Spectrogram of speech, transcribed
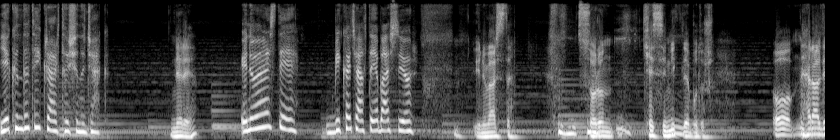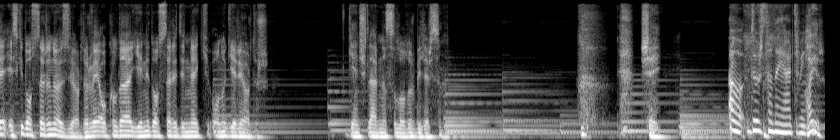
Yakında tekrar taşınacak. Nereye? Üniversiteye birkaç haftaya başlıyor. Üniversite. Sorun kesinlikle budur. O herhalde eski dostlarını özlüyordur ve okulda yeni dostlar edinmek onu geriyordur. Gençler nasıl olur bilirsin. Şey, Aa, dur sana yardım edeyim. hayır,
